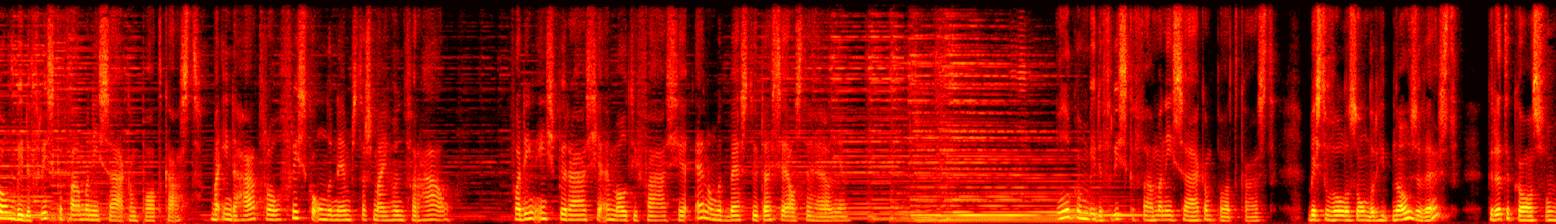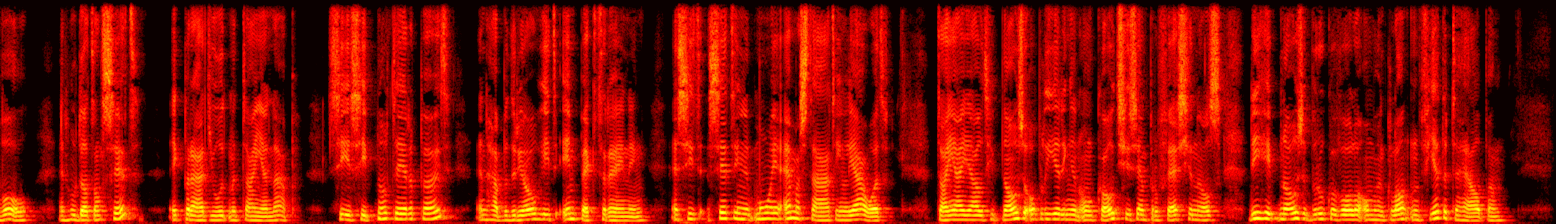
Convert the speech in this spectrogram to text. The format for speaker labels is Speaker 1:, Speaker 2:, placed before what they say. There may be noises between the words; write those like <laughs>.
Speaker 1: Welkom bij de Frieske Family Zaken podcast, maar in de haartrol Frieske ondernemsters mij hun verhaal. Voor die inspiratie en motivatie en om het best uit zichzelf te helpen. Welkom bij de Frieske Family Zaken podcast. Bist u wel onder hypnose west? Grutte kans van wol. En hoe dat dan zit? Ik praat het met Tanja Nap. Ze is hypnotherapeut en haar bedrijf heet Impact Training en zit, zit in het mooie Emma-staat in Ljouwert. Tanja jouwt hypnoseopleidingen aan coaches en professionals die hypnosebroeken willen om hun klanten verder te helpen.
